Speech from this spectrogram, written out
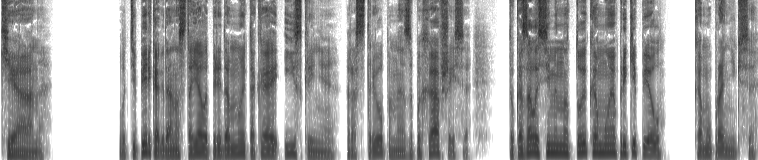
Киана. Вот теперь, когда она стояла передо мной такая искренняя, растрепанная, запыхавшаяся, то казалось именно той, кому я прикипел, кому проникся.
